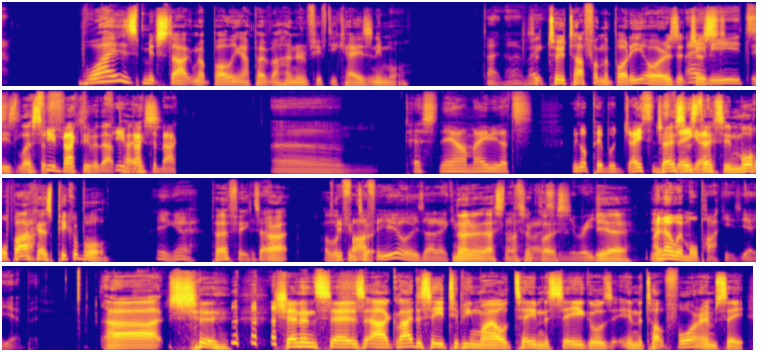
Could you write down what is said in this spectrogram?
Why is Mitch Starc not bowling up over 150 k's anymore? I don't know. Is it too tough on the body, or is it maybe just it's he's less few back- effective at that few pace? back to back um, tests now. Maybe that's we got people. Jason's there Jason's texting Mork Mork Parker's pickleball. There you go. Perfect. All right, I'll Too look far into for it. you, or is that okay? No, no, that's, That's nice and close. region. Yeah, I know where Moore Park is. Yeah, yeah, but Uh, Sh- Shannon says, uh, glad to see you tipping my old team, the Seagulls, in the top four, MC.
